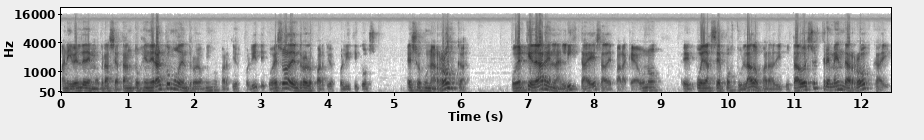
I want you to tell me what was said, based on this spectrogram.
a nivel de democracia, tanto general como dentro de los mismos partidos políticos. Eso dentro de los partidos políticos, eso es una rosca. Poder quedar en la lista esa de para que uno eh, pueda ser postulado para diputado, eso es tremenda rosca. Y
